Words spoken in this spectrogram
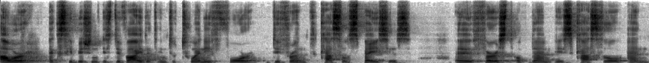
our exhibition is divided into 24 different castle spaces. Uh, first of them is castle and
